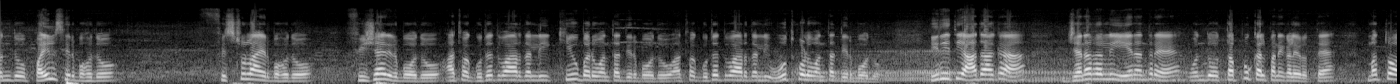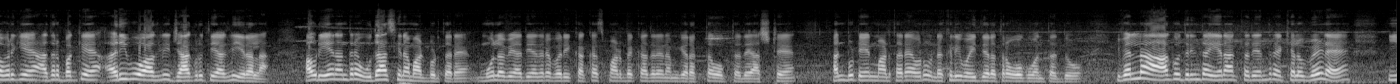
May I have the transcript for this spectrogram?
ಒಂದು ಪೈಲ್ಸ್ ಇರಬಹುದು, ಫಿಸ್ಟುಲಾ ಇರಬಹುದು, ಫಿಷರ್ ಇರ್ಬೋದು ಅಥವಾ ಗುದದ್ವಾರದಲ್ಲಿ ಕ್ಯೂ ಬರುವಂಥದ್ದು ಇರ್ಬೋದು ಅಥವಾ ಗುದದ್ವಾರದಲ್ಲಿ ಊದ್ಕೊಳ್ಳುವಂಥದ್ದು ಇರ್ಬೋದು ಈ ರೀತಿ ಆದಾಗ ಜನರಲ್ಲಿ ಏನಂದರೆ ಒಂದು ತಪ್ಪು ಕಲ್ಪನೆಗಳಿರುತ್ತೆ ಮತ್ತು ಅವರಿಗೆ ಅದರ ಬಗ್ಗೆ ಅರಿವು ಆಗಲಿ, ಜಾಗೃತಿ ಆಗಲಿ ಇರಲ್ಲ. ಅವ್ರು ಏನಂದರೆ ಉದಾಸೀನ ಮಾಡಿಬಿಡ್ತಾರೆ. ಮೂಲವ್ಯಾಧಿ ಅಂದರೆ ಬರೀ ಕಕ್ಕಸ್ ಮಾಡಬೇಕಾದ್ರೆ ನಮಗೆ ರಕ್ತ ಹೋಗ್ತದೆ ಅಷ್ಟೇ. ಅಂದ್ಬಿಟ್ಟು ಏನು ಮಾಡ್ತಾರೆ ಅವರು? ನಕಲಿ ವೈದ್ಯರ ಹತ್ರ ಹೋಗುವಂಥದ್ದು. ಇವೆಲ್ಲ ಆಗೋದ್ರಿಂದ ಏನಾಗ್ತದೆ ಅಂದರೆ ಕೆಲವು ವೇಳೆ ಈ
